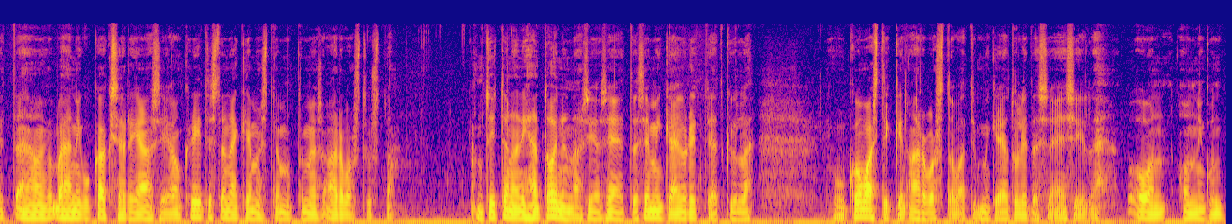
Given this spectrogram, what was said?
Että on vähän niin kuin kaksi eri asiaa. On kriittistä näkemystä, mutta myös arvostusta. Mutta sitten on ihan toinen asia se, että se, minkä yrittäjät kyllä kovastikin arvostavat, mikä jo tuli tässä esille, on, on niin kuin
